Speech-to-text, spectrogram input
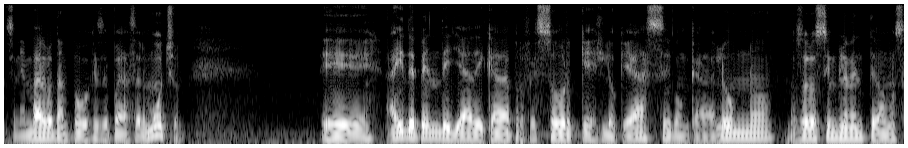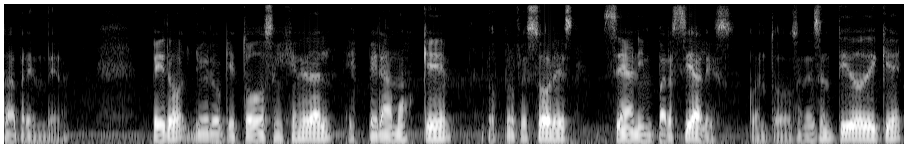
Sin embargo, tampoco es que se pueda hacer mucho. Eh, ahí depende ya de cada profesor qué es lo que hace con cada alumno. Nosotros simplemente vamos a aprender. Pero yo creo que todos en general esperamos que los profesores sean imparciales con todos, en el sentido de que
